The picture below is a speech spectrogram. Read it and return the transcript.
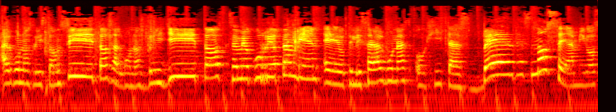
algunos listoncitos, algunos brillitos, se me ocurrió también eh, utilizar algunas hojitas verdes, no sé amigos,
